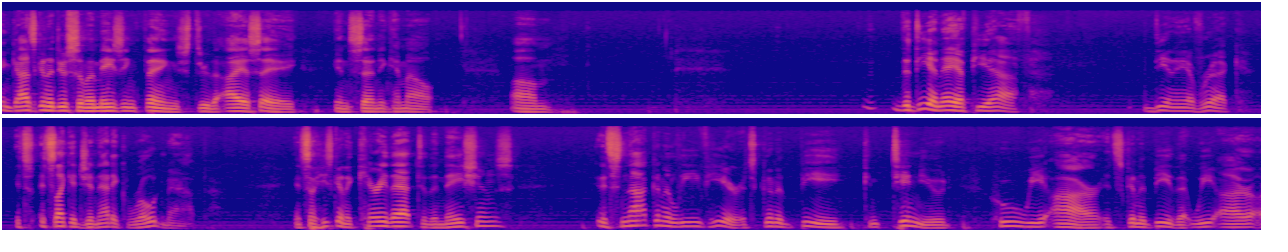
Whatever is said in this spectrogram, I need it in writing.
and God's going to do some amazing things through the ISA in sending him out. Um, the DNA of PF, DNA of Rick, it's, it's like a genetic roadmap. And so he's going to carry that to the nations. It's not going to leave here. It's going to be continued who we are. It's going to be that we are,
